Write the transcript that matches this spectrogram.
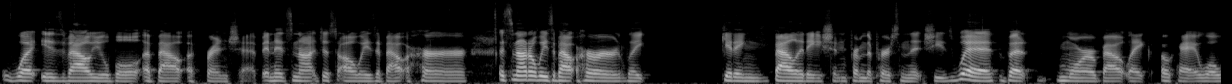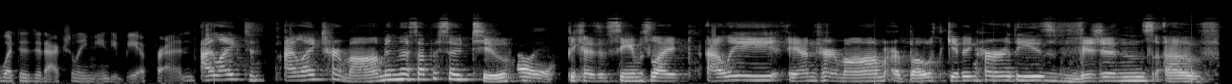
what is valuable about a friendship. And it's not just always about her. It's not always about her like getting validation from the person that she's with, but more about like, okay, well, what does it actually mean to be a friend? I liked I liked her mom in this episode too. oh yeah. because it seems like Ellie and her mom are both giving her these visions of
